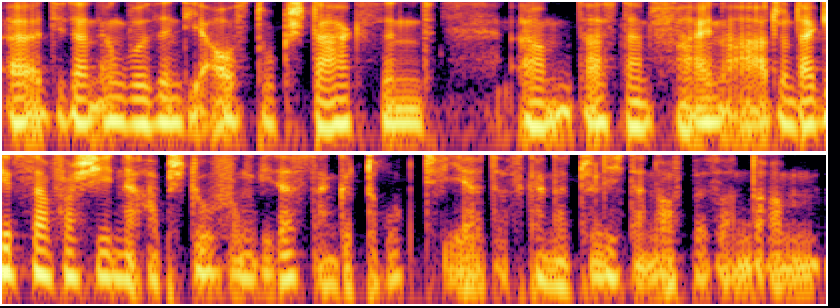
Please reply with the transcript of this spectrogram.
äh, die dann irgendwo sind, die ausdrucksstark sind, ähm, das ist dann Feinart. Und da gibt es dann verschiedene Abstufungen, wie das dann gedruckt wird. Das kann natürlich dann auf besonderem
